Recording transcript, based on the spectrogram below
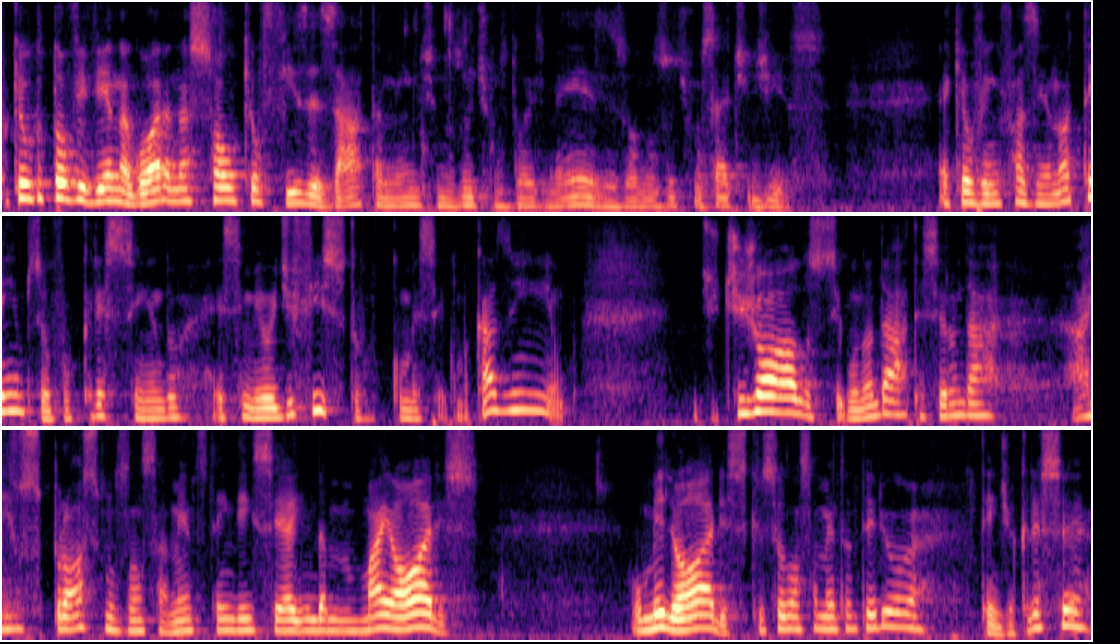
Porque o que eu estou vivendo agora não é só o que eu fiz exatamente nos últimos dois meses ou nos últimos sete dias. É que eu venho fazendo há tempos, eu vou crescendo esse meu edifício. Comecei com uma casinha, de tijolos, segundo andar, terceiro andar. Aí os próximos lançamentos tendem a ser ainda maiores ou melhores que o seu lançamento anterior. Tende a crescer.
